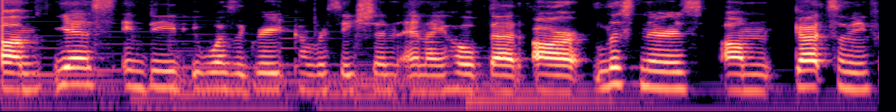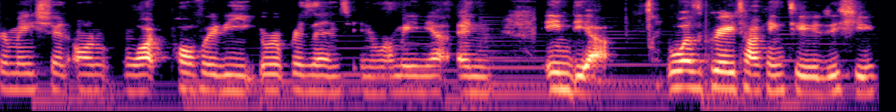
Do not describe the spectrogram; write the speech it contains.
Um, yes, indeed, it was a great conversation, and I hope that our listeners um, got some information on what poverty represents in Romania and India. It was great talking to you, Dishi.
